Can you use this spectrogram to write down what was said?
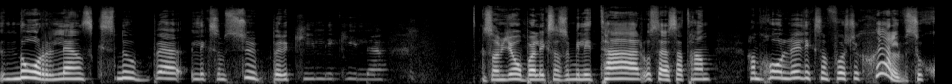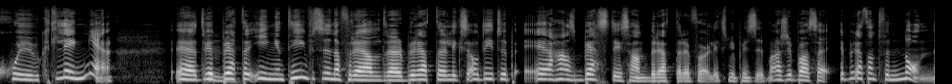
norrländsk snubbe, liksom superkillig kille som jobbar liksom som militär och så, här, så att han, han håller liksom för sig själv så sjukt länge. Eh, du vet, berättar ingenting för sina föräldrar, berättar liksom, och det är typ eh, hans bästis han berättar det för liksom, i princip. Annars är bara så här, jag berättar inte för någon.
